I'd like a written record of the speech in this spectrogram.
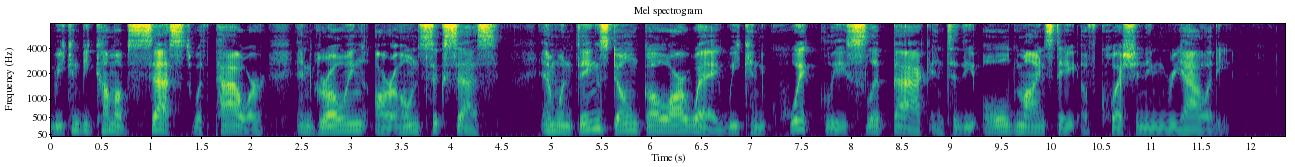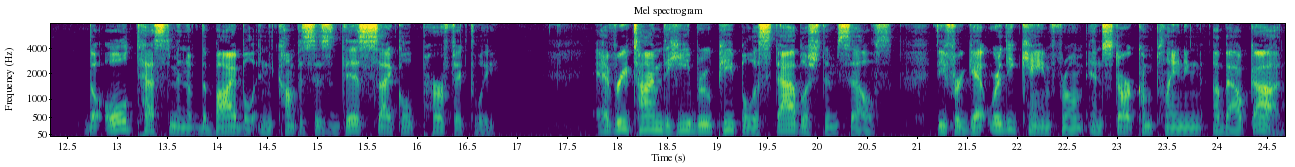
We can become obsessed with power and growing our own success and when things don't go our way, we can quickly slip back into the old mind state of questioning reality. The Old Testament of the Bible encompasses this cycle perfectly. Every time the Hebrew people establish themselves, they forget where they came from and start complaining about God.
